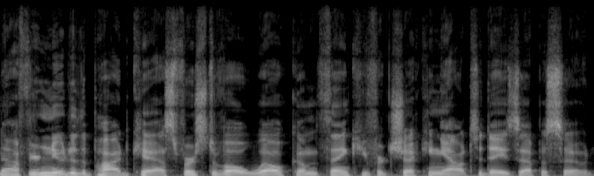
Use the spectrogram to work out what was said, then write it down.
Now, if you're new to the podcast, first of all, welcome. Thank you for checking out today's episode.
